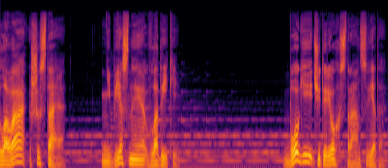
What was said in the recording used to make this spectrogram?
Глава 6. Небесные владыки. Боги четырех стран света.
